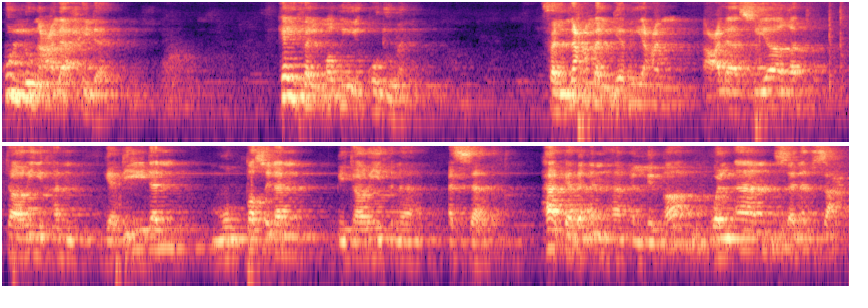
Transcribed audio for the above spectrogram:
كل على حدة. كيف المضي قدما؟ فلنعمل جميعا على صياغة تاريخا جديدا متصلا بتاريخنا السابق. هكذا أنهى اللقاء والآن سنفسح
